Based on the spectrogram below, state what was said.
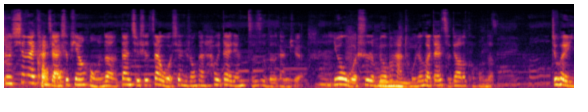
就现在看起来是偏红的，但其实在我现实中看，它会带一点紫紫的感觉，因为我是没有办法涂任何带紫调的口红的，就会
